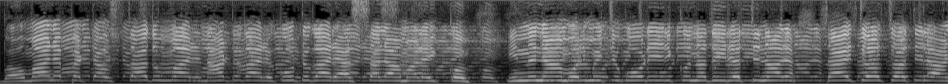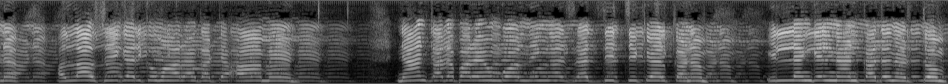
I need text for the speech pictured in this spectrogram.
ബഹുമാനപ്പെട്ട ഉസ്താദുമാരെ നാട്ടുകാരെ കൂട്ടുകാരെ അസ്സലാമലൈക്കും ഇന്ന് നാം ഒരുമിച്ച് കൂടിയിരിക്കുന്നത് ഇരുപത്തിനാല് സാഹിത്യോത്സവത്തിലാണ്. അള്ളാഹു സ്വീകരിക്കുമാറാകട്ടെ. ആമേൻ. ഞാൻ കഥ പറയുമ്പോൾ നിങ്ങൾ ശ്രദ്ധിച്ച് കേൾക്കണം. ഇല്ലെങ്കിൽ ഞാൻ കഥ നിർത്തും.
